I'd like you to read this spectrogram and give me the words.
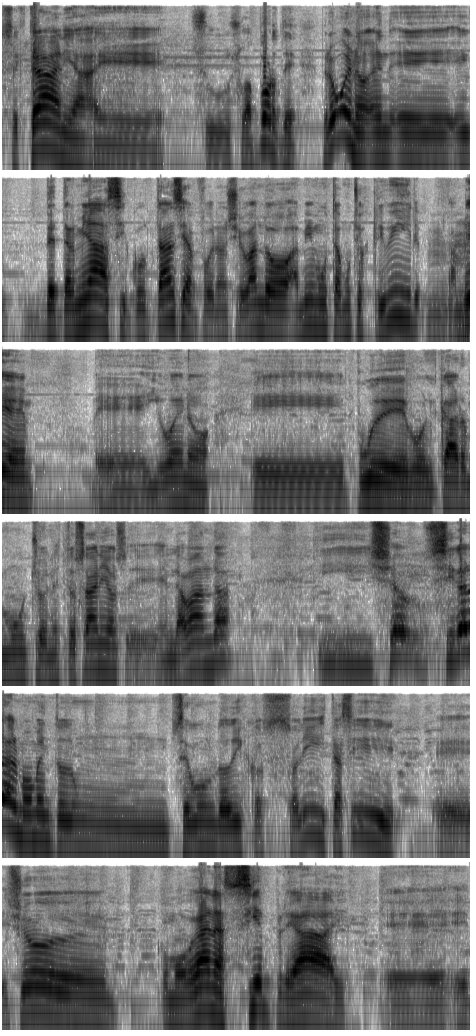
se extraña eh, su, su aporte. Pero bueno, en eh, en determinadas circunstancias fueron llevando, a mí me gusta mucho escribir también, eh, y bueno, eh, pude volcar mucho en estos años eh, en la banda. Y ya llegará el momento de un segundo disco solista, sí. Eh, yo, eh, como ganas siempre hay. eh,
